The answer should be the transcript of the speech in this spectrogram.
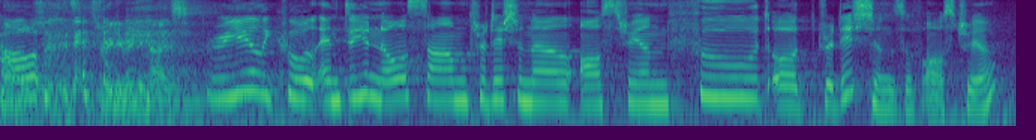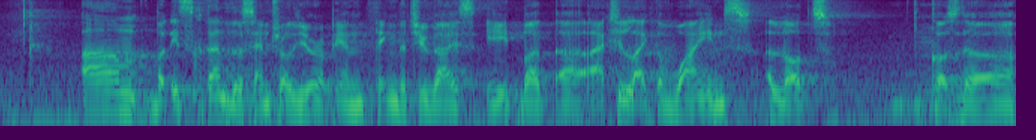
No bullshit. It's, it's really really nice. really cool. And do you know some traditional Austrian food or traditions of Austria? Um, but it's kind of the Central European thing that you guys eat. But uh, I actually like the wines a lot because the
